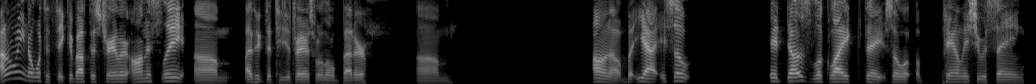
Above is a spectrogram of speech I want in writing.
I don't really know what to think about this trailer, honestly. Um, I think the teaser trailers were a little better. Um, I don't know, but yeah, so it does look like they. So apparently, she was saying.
